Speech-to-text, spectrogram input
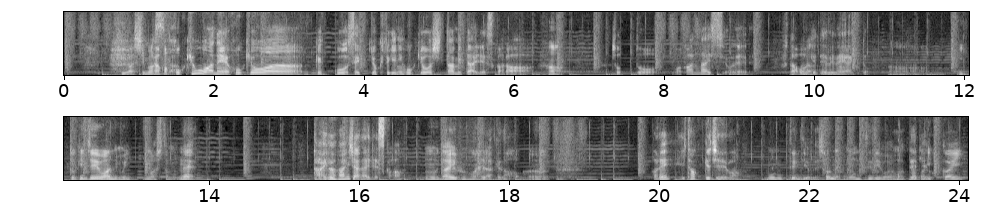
気はしますが。なんか補強はね、補強は結構積極的に補強したみたいですから、はちょっとわかんないですよね。蓋を開けてみないと。あ、あー一時 J1 にもいましたもんね。だいぶ前じゃないですか？うん、だいぶ前だけど。あれ？いたっけ J1? モンテディオでしょうね。モンテディオ山モンテディオ形一回行っ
